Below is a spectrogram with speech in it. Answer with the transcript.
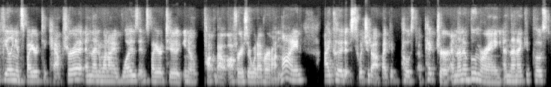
feeling inspired to capture it. And then when i was inspired to you know talk about offers or whatever online i could switch it up. I could post a picture and then a boomerang and then i could post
